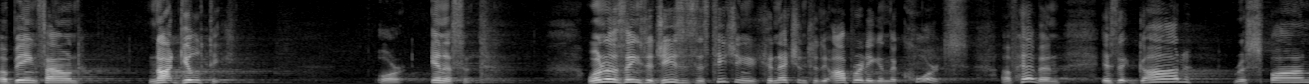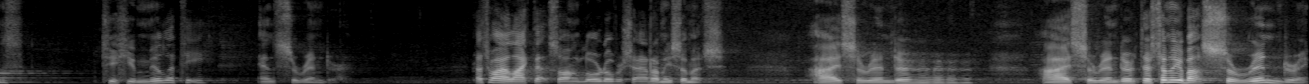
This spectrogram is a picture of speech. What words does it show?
of being found not guilty or innocent. One of the things that Jesus is teaching in connection to the operating in the courts of heaven is that God responds to humility and surrender. That's why I like that song, Lord Overshadow Me, so much. I surrender, I surrender. There's something about surrendering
